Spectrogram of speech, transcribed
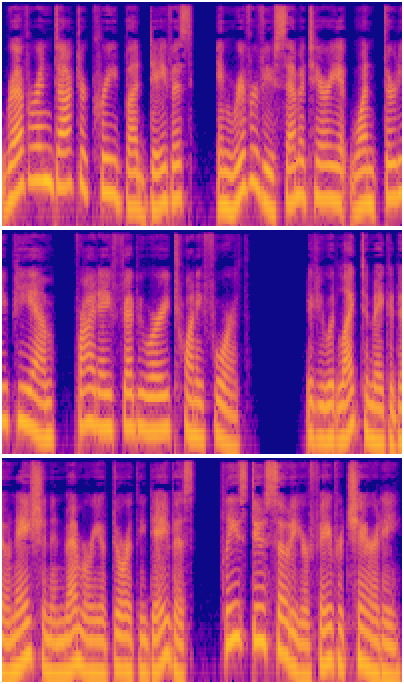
Reverend Dr. Creed Bud Davis, in Riverview Cemetery at 1:30 p.m. Friday, February 24th. If you would like to make a donation in memory of Dorothy Davis, please do so to your favorite charity.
